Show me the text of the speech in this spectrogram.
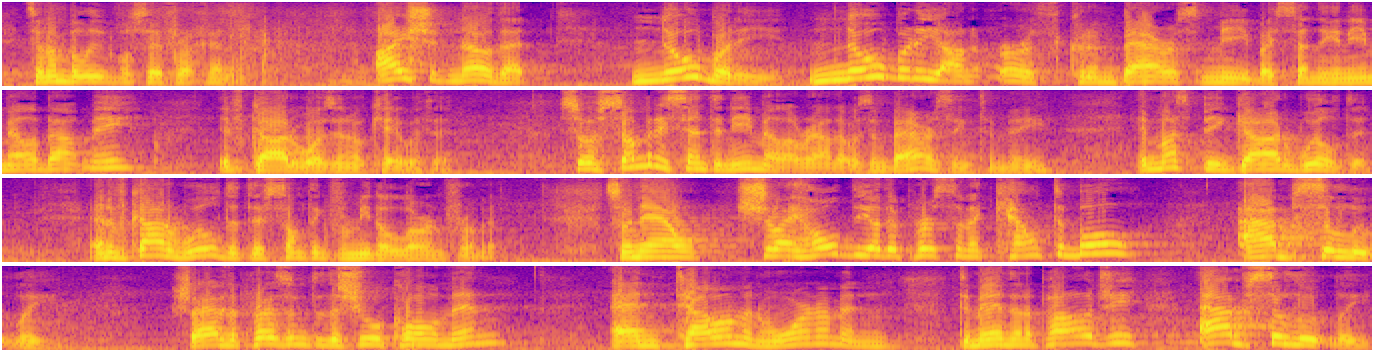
It's an unbelievable Sefer HaChinuch. I should know that nobody, nobody on earth could embarrass me by sending an email about me if God wasn't okay with it. So if somebody sent an email around that was embarrassing to me, it must be God willed it. And if God willed it, there's something for me to learn from it. So now, should I hold the other person accountable? Absolutely. Should I have the president of the shul call him in and tell him and warn him and demand an apology? Absolutely.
